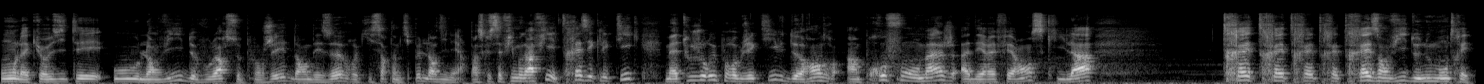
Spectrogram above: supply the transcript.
ont la curiosité ou l'envie de vouloir se plonger dans des œuvres qui sortent un petit peu de l'ordinaire. Parce que sa filmographie est très éclectique, mais a toujours eu pour objectif de rendre un profond hommage à des références qu'il a très très très très très envie de nous montrer.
